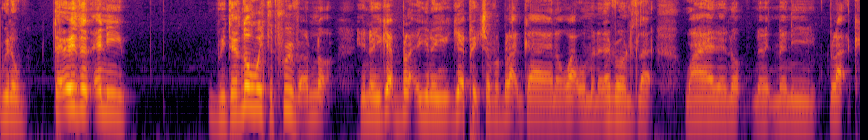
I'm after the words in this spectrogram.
you know there isn't any. We, there's no way to prove it or not. You know, you get black. You know, you get a picture of a black guy and a white woman, and everyone's like, why are there not many black,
